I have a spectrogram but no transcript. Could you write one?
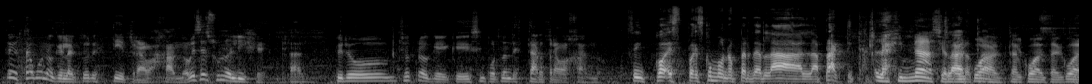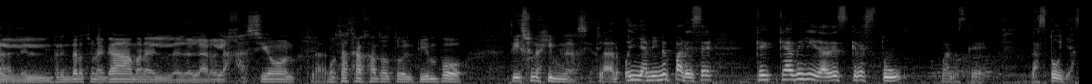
Entonces, está bueno que el actor esté trabajando. A veces uno elige, Claro. pero yo creo que, que es importante estar trabajando. Sí, es, es como no perder la, la práctica. La gimnasia, Claro, tal cual, claro. tal cual, tal cual. El enfrentarse a una cámara, el- la, la relajación. Claro. Como estás trabajando todo el tiempo, es una gimnasia. Claro. Oye, a mí me parece, ¿qué, qué habilidades crees tú? Bueno, es que las tuyas.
